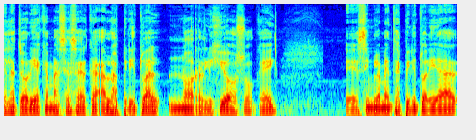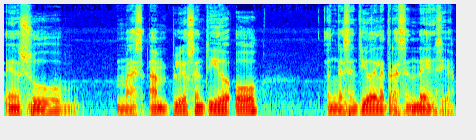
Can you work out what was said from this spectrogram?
Es la teoría que más se acerca a lo espiritual no religioso, ¿ok? Es simplemente espiritualidad en su más amplio sentido o en el sentido de la trascendencia.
